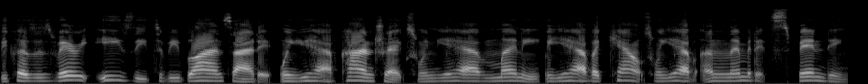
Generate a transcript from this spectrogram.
because it's very easy to be blindsided when you have contracts, when you have money, when you have accounts, when you have unlimited spending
